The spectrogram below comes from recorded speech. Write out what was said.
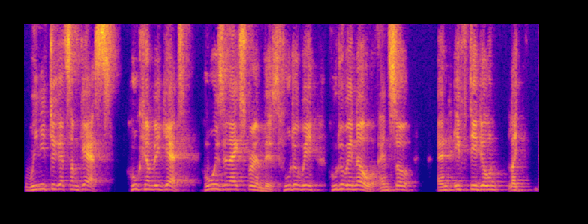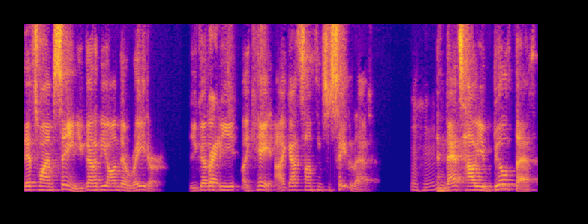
we need to get some guests. Who can we get? Who is an expert in this? Who do we who do we know? And so and if they don't like that's why I'm saying you got to be on their radar. You got to right. be like, hey, I got something to say to that. Mm-hmm. And that's how you build that.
